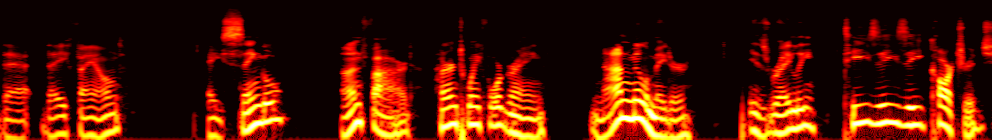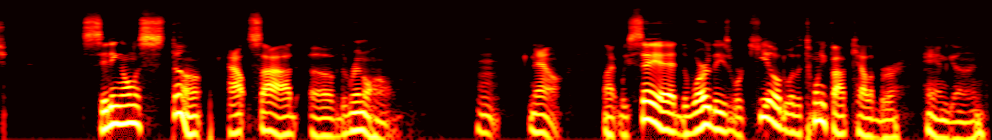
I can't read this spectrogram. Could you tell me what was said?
that they found a single unfired 124 grain 9 millimeter Israeli TZZ cartridge sitting on a stump outside of the rental home. Hmm. Now, like we said, the Worthies were killed with a 25 caliber handgun,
